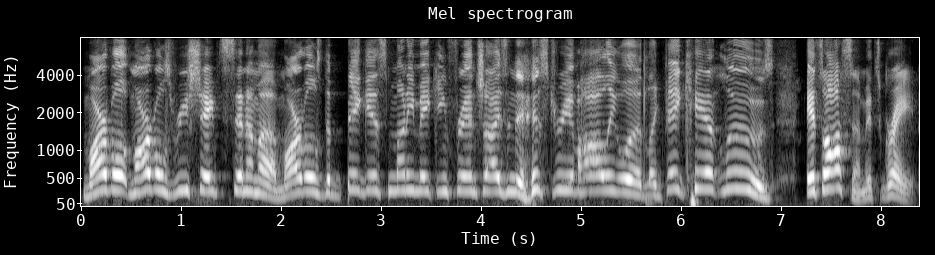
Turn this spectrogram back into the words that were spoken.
Marvel, Marvel's reshaped cinema. Marvel's the biggest money-making franchise in the history of Hollywood. Like they can't lose. It's awesome. It's great.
